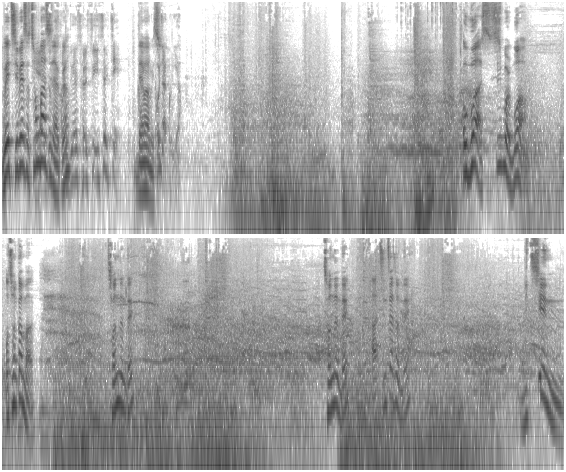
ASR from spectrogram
왜 집에서 청바지냐고요? 내 맘이지. 어 뭐야 씨발 뭐야? 어 잠깐만. 졌는데? 졌는데? 아 진짜 졌네? 미친.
